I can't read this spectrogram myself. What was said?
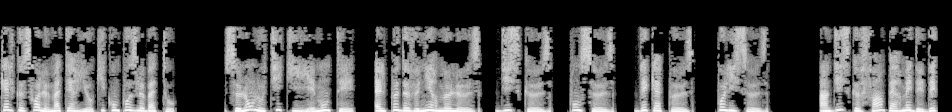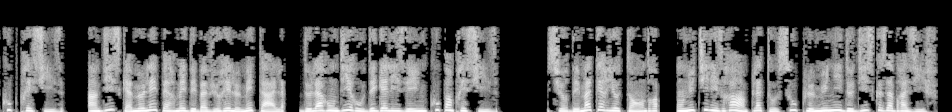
quel que soit le matériau qui compose le bateau. Selon l'outil qui y est monté, elle peut devenir meuleuse, disqueuse, ponceuse, décapeuse, polisseuse. Un disque fin permet des découpes précises. Un disque à meuler permet d'ébavurer le métal, de l'arrondir ou d'égaliser une coupe imprécise. Sur des matériaux tendres, on utilisera un plateau souple muni de disques abrasifs.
